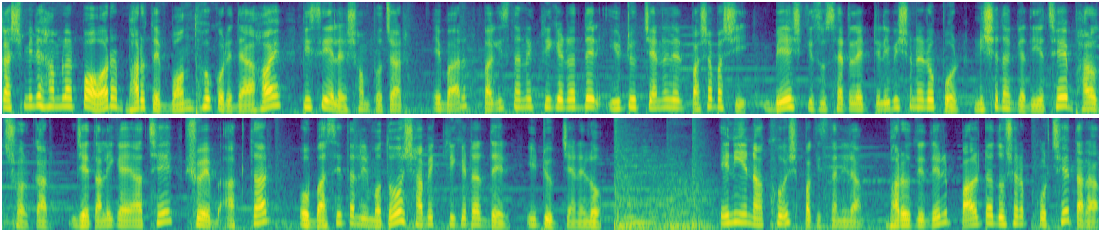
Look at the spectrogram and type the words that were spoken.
কাশ্মীরে হামলার পর ভারতে বন্ধ করে দেওয়া হয় পিসিএল এর সম্প্রচার। এবার পাকিস্তানের ক্রিকেটারদের ইউটিউব চ্যানেলের পাশাপাশি বেশ কিছু স্যাটেলাইট টেলিভিশনের ওপর নিষেধাজ্ঞা দিয়েছে ভারত সরকার। যে তালিকায় আছে শোয়েব আখতার ও বাসিত আলীর মতো সাবেক ক্রিকেটারদের ইউটিউব চ্যানেলও। এ নিয়ে নাখোশ পাকিস্তানিরা। ভারতীয়দের পাল্টা দোষারোপ করছে তারা।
